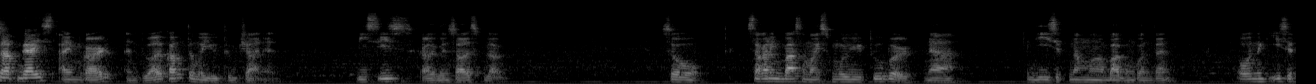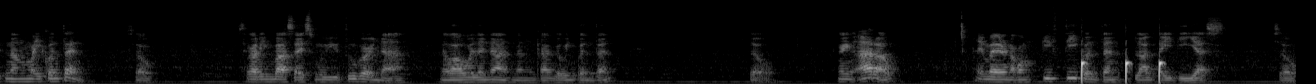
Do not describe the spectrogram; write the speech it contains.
What is up guys? I'm Carl and welcome to my YouTube channel. This is Carl Gonzalez Vlog. So, isa ka rin ba sa mga small YouTuber na nag-iisip ng mga bagong content? O nag-iisip ng may content? So, isa ka rin ba sa small YouTuber na nawawala na ng gagawing content? So, ngayong araw, ay mayroon akong 50 content vlog ideas. So,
